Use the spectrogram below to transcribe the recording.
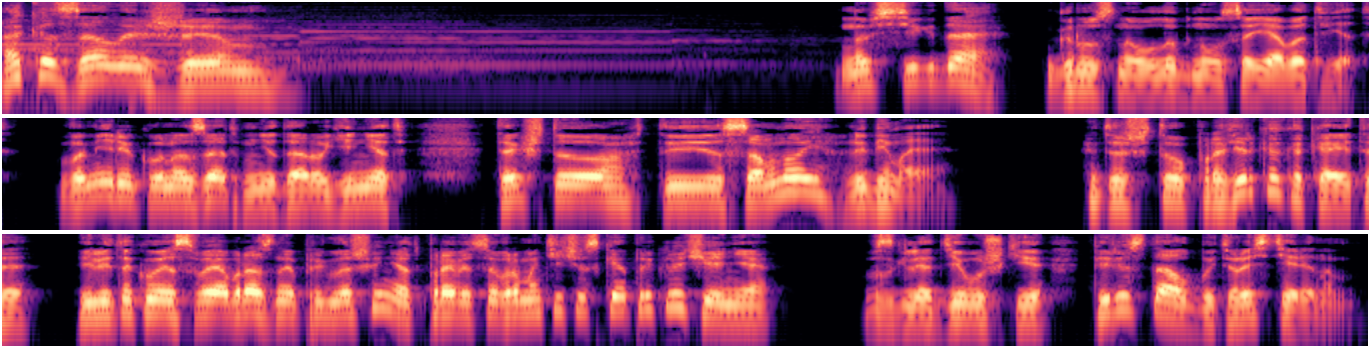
Оказалось же... Навсегда, грустно улыбнулся я в ответ. В Америку назад мне дороги нет, так что ты со мной, любимая? Это что, проверка какая-то? Или такое своеобразное приглашение отправиться в романтическое приключение? Взгляд девушки перестал быть растерянным.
